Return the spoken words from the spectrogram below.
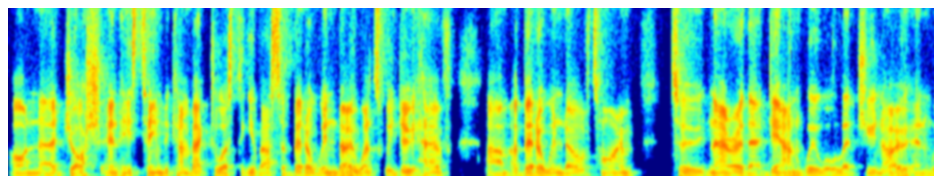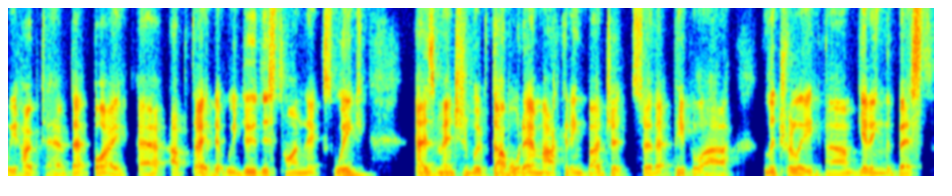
on uh, Josh and his team to come back to us to give us a better window. Once we do have um, a better window of time to narrow that down, we will let you know, and we hope to have that by our update that we do this time next week. As mentioned, we've doubled our marketing budget so that people are literally um, getting the best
